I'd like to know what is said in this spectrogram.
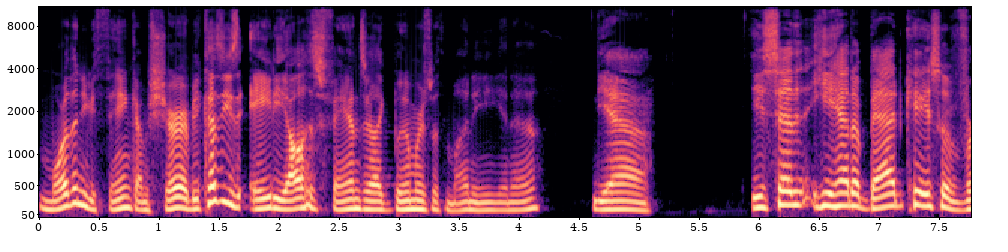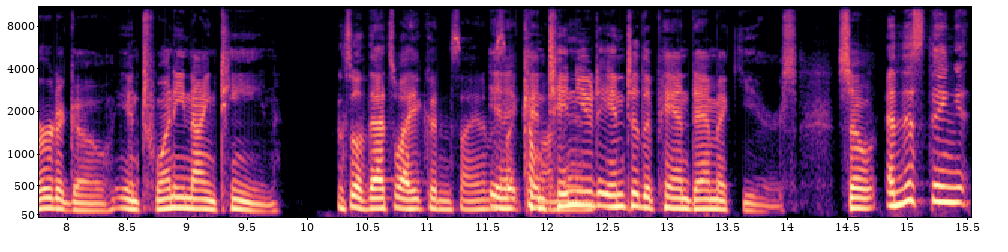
more than you think, I'm sure. Because he's 80, all his fans are like boomers with money, you know? Yeah. He said he had a bad case of vertigo in 2019. And so that's why he couldn't sign him. It's and like, it come on, continued into the pandemic years. So And this thing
